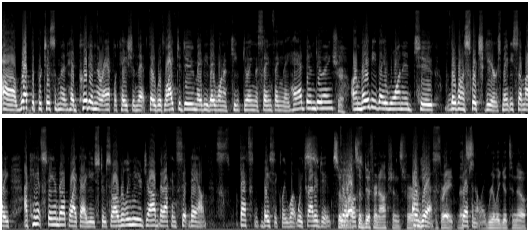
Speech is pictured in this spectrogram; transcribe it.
uh, what the participant had put in their application that they would like to do. Maybe they want to keep doing the same thing they had been doing. Sure. Or maybe they wanted to, they want to switch gears. Maybe somebody, I can't stand up like I used to, so I really need a job that I can sit down. That's basically what we try to do. So lots those. of different options for. Oh yes. Great. That's definitely. really good to know.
